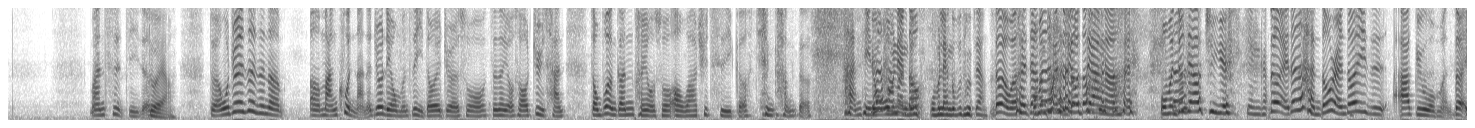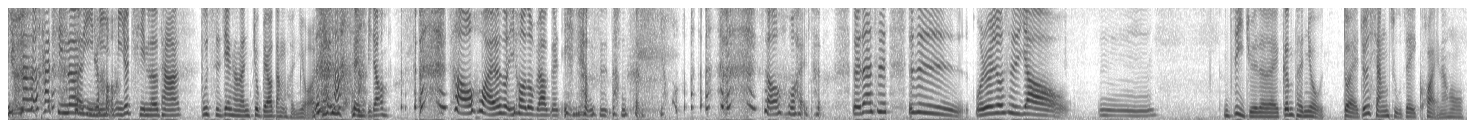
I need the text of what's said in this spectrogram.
蛮刺激的。对啊，对啊，我觉得这真的。呃，蛮困难的，就连我们自己都会觉得说，真的有时候聚餐总不能跟朋友说，哦，我要去吃一个健康的餐厅。我们两个，我们两个不都这样？对，我们会这样，我们团队都这样啊。对，我们就是要去约健康。对，但是很多人都一直 argue 我们。对，那他请了你，你你就请了他，不吃健康餐就不要当朋友啊。看谁比较超坏，他说以后都不要跟营养师当朋友，超坏的。对，但是就是我觉得就是要，嗯，你自己觉得嘞？跟朋友对，就是相处这一块，然后，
